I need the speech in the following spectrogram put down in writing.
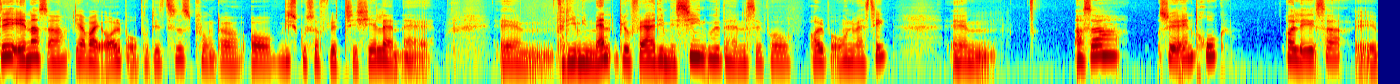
det ender så, jeg var i Aalborg på det tidspunkt, og, og vi skulle så flytte til Sjælland, øh, øh, fordi min mand blev færdig med sin uddannelse på Aalborg Universitet. Øh, og så søger jeg en pruk og læser øh,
